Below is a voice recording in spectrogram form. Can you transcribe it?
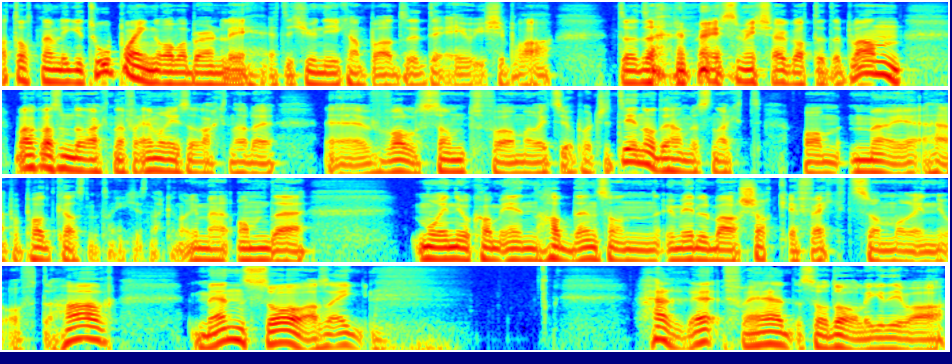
at Tottenham ligger to poeng over Burnley etter 29 kamper. Det, det er jo ikke bra. Det, det, er mye som ikke har gått etter planen. Men akkurat som det rakna for Emery, så rakna det eh, voldsomt for Maurizio Pochettino. Det har vi snakket om mye her på podkasten. Vi trenger ikke snakke noe mer om det Mourinho kom inn, hadde en sånn umiddelbar sjokkeffekt som Mourinho ofte har. Men så, altså jeg Herre fred, så dårlige de var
